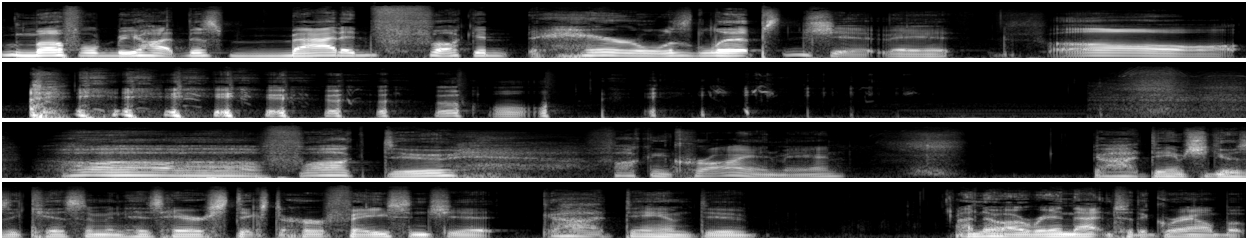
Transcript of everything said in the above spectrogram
muffled behind this matted fucking hair on his lips and shit, man. Oh. oh, fuck, dude. Fucking crying, man. God damn, she goes to kiss him and his hair sticks to her face and shit. God damn, dude. I know I ran that into the ground, but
